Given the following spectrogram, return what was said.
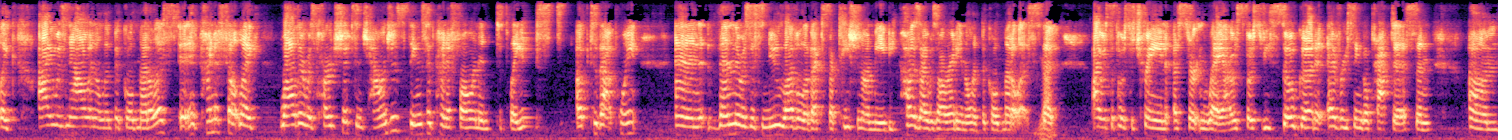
like I was now an Olympic gold medalist. It had kind of felt like while there was hardships and challenges, things had kind of fallen into place up to that point. And then there was this new level of expectation on me because I was already an Olympic gold medalist Yeah. that I was supposed to train a certain way. I was supposed to be so good at every single practice. And um,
